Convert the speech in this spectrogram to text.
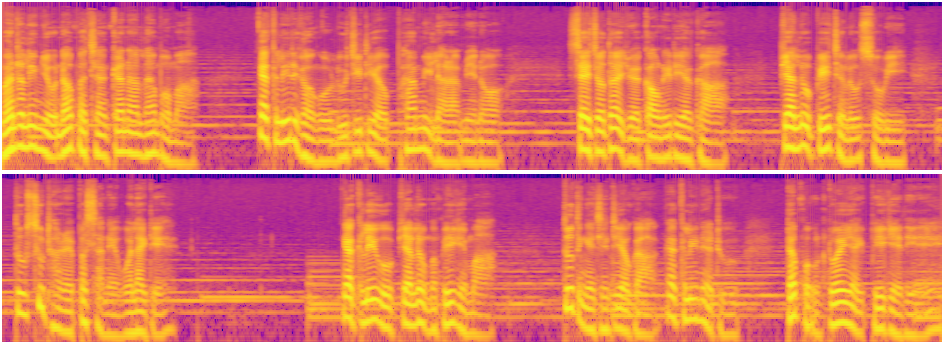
မန္တလေးမြို့နောက်ပတ်ချမ်းကမ်းနားလမ်းပေါ်မှာငှက်ကလေးတစ်ကောင်ကိုလူကြီးတစ်ယောက်ဖမ်းမိလာတာမြင်တော့ဆယ်ကျော်သက်အရွယ်ကောင်လေးတစ်ယောက်ကပြန်လွတ်ပေးခြင်းလို့ဆိုပြီး သူစုထားတဲ့ပတ်စံနဲ့ဝယ်လိုက်တယ်။ငှက်ကလေးကိုပြန်လွတ်မပေးခင်မှာသူ့တငယ်ချင်းတစ်ယောက်ကငှက်ကလေးနဲ့အတူဓာတ်ပုံတွဲရိုက်ပေးခဲ့သေးတယ်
